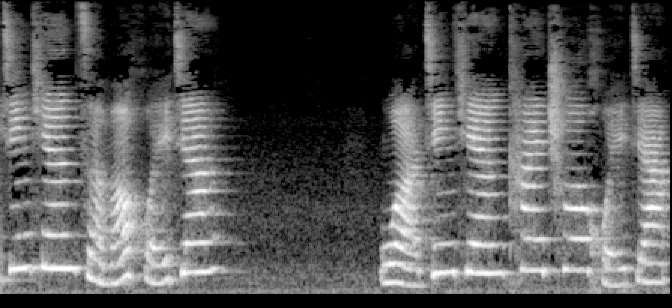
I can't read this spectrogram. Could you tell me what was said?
今天怎么回家？我今天开车回家。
